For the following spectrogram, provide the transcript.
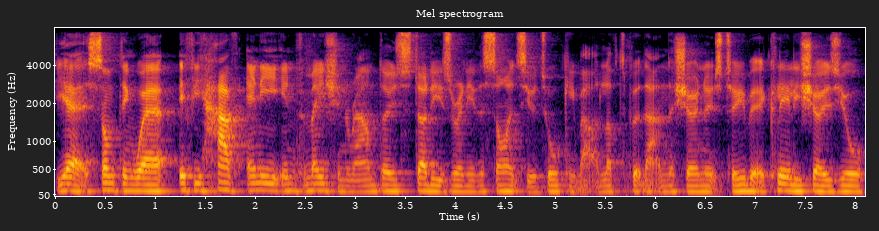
yeah it's something where if you have any information around those studies or any of the science you were talking about i'd love to put that in the show notes too but it clearly shows your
